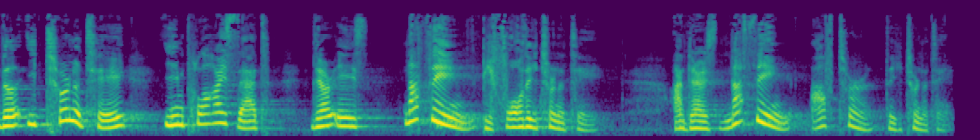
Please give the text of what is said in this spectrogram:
The eternity implies that there is nothing before the eternity, and there is nothing after the eternity.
